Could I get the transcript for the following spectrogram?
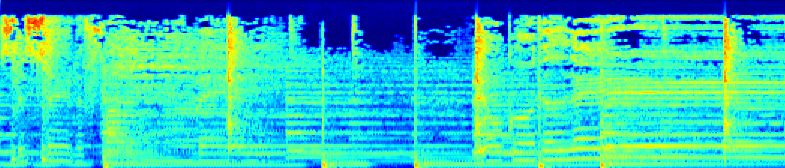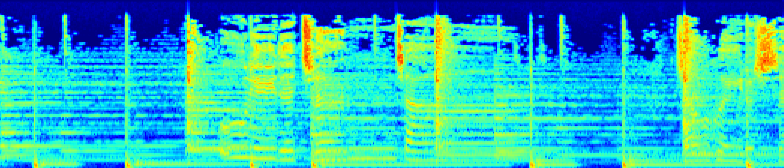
撕碎了防备，流过的泪，无力的挣扎，找回了谁？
